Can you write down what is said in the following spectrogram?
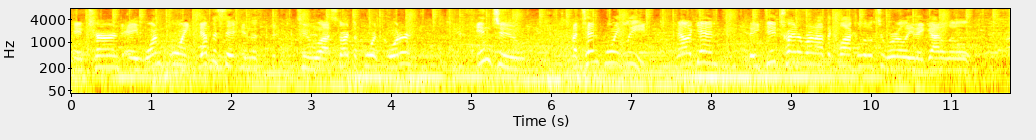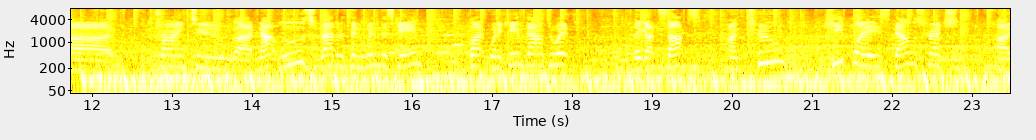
and turned a one point deficit in the to uh, start the fourth quarter into a 10 point lead. Now, again, they did try to run out the clock a little too early. They got a little uh, trying to uh, not lose rather than win this game. But when it came down to it, they got stops on two key plays down the stretch. Uh,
